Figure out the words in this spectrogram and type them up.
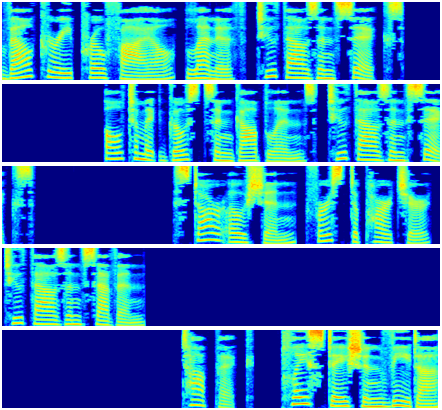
Valkyrie Profile Lenneth 2006 Ultimate Ghosts and Goblins 2006 Star Ocean, First Departure 2007. Topic: PlayStation Vita.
